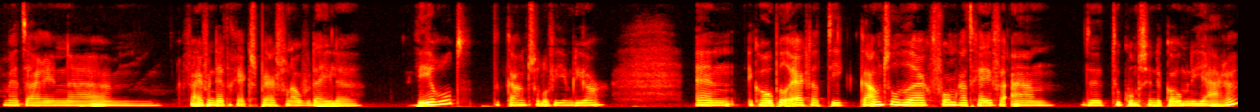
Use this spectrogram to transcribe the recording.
Met daarin uh, 35 experts van over de hele wereld. De Council of EMDR. En ik hoop heel erg dat die council heel erg vorm gaat geven aan de toekomst in de komende jaren.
